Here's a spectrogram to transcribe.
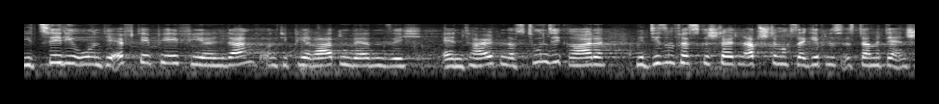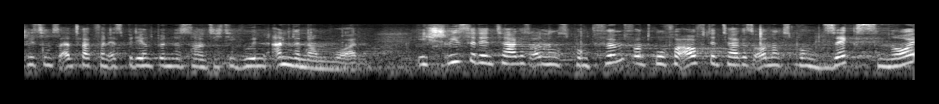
Die CDU und die FDP, vielen Dank. Und die Piraten werden sich enthalten. Das tun sie gerade. Mit diesem festgestellten Abstimmungsergebnis ist damit der Entschließungsantrag von SPD und Bündnis 90 Die Grünen angenommen worden. Ich schließe den Tagesordnungspunkt 5 und rufe auf den Tagesordnungspunkt 6 neu,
